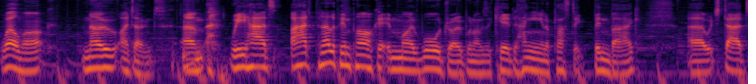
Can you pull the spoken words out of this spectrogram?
well, Mark, no, I don't. Um, we had I had Penelope and Parker in my wardrobe when I was a kid, hanging in a plastic bin bag. Uh, which Dad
